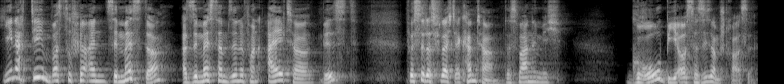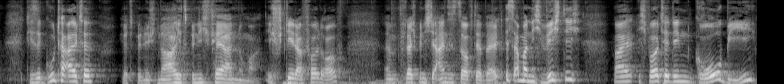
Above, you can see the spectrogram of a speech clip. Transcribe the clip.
je nachdem, was du für ein Semester, also Semester im Sinne von Alter bist, wirst du das vielleicht erkannt haben. Das war nämlich Grobi aus der Sesamstraße. Diese gute alte, jetzt bin ich nah, jetzt bin ich fern Nummer. Ich stehe da voll drauf. Ähm, vielleicht bin ich der Einzige auf der Welt. Ist aber nicht wichtig, weil ich wollte den Grobi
